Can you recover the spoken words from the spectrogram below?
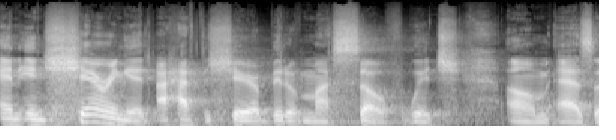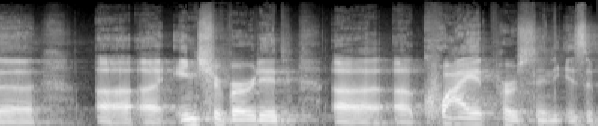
and in sharing it, I have to share a bit of myself, which, um, as a, introverted, uh, a quiet person, is a,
